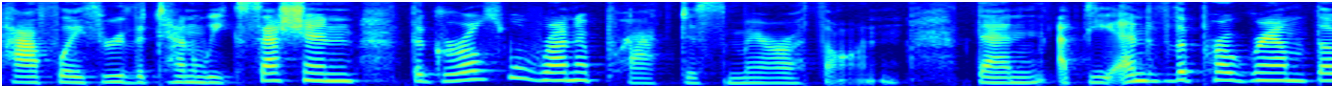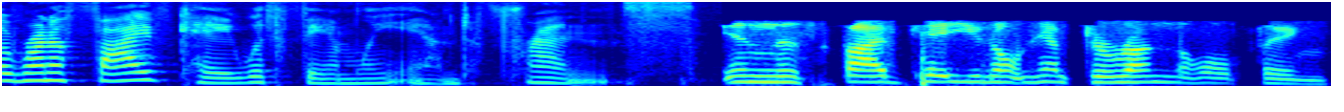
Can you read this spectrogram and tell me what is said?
Halfway through the 10 week session, the girls will run a practice marathon. Then, at the end of the program, they'll run a 5K with family and friends. In this 5K, you don't have to run the whole thing.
